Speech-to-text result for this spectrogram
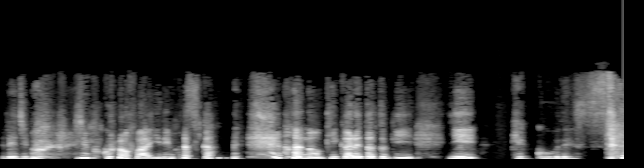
レジ レジ袋はいりますかって あの、聞かれたときに、結構です。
